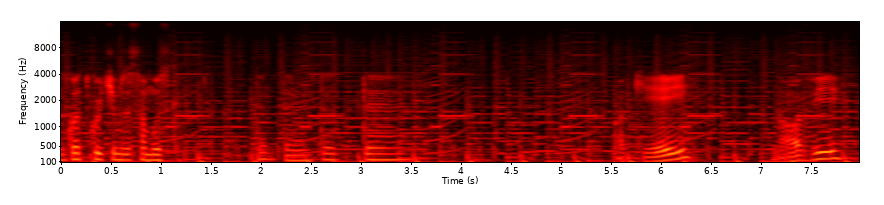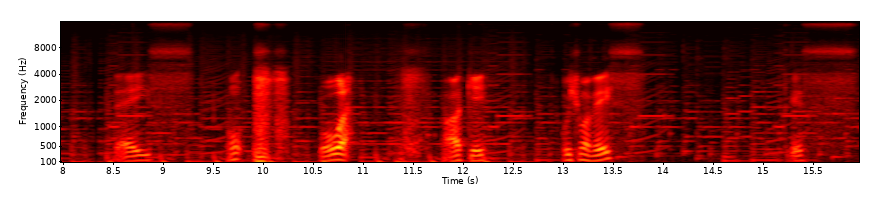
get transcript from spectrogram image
Enquanto curtimos essa música. Ok. Nove. Dez. Um. Boa. Ok. Última vez três,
